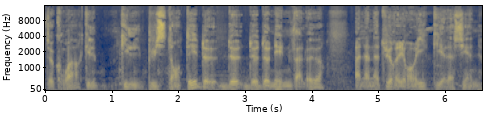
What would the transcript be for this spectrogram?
de croire qu'il qu'il puisse tenter de, de, de, donner une valeur à la nature héroïque qui est la sienne.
